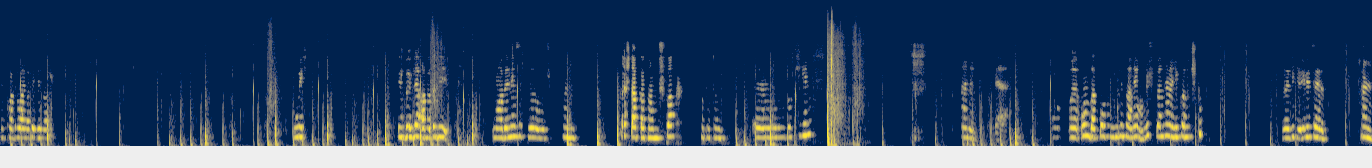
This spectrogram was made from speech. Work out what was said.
Yukarıda bayağı demir var. Uy. Biz böyle arada bir madeni sıktılar olur. Hani. Kaç dakika kalmış bak. Kapatalım. Ee, bakayım. Yani e, o- e, 10 dakika 32 saniye olmuş. Ben hemen yukarı çıkıp e, videoyu bitirelim. Hani.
